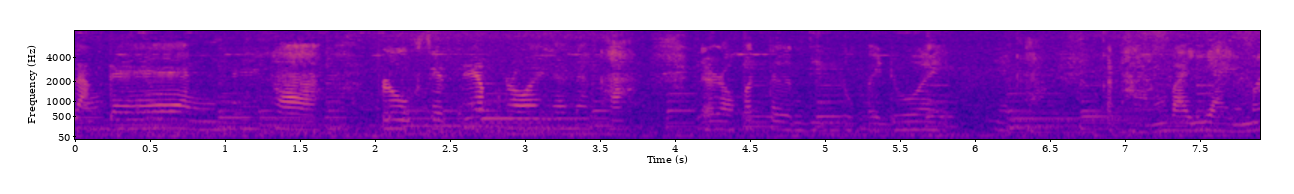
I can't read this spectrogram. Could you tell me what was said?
หลังแดงนี่ค่ะ ปลูกเสร็จเรียบร้อยแล้วนะคะ แล้วเราก็เติมดินลงไปด้วยเนี่ยค่ะ กระถางใบใหญ่ม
